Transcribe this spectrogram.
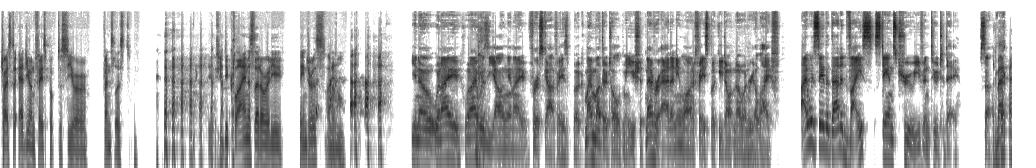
tries to add you on Facebook to see your friends list? If you decline, is that already dangerous? I don't know. You know, when I when I was young and I first got Facebook, my mother told me you should never add anyone on Facebook you don't know in real life. I would say that that advice stands true even to today. So Max,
